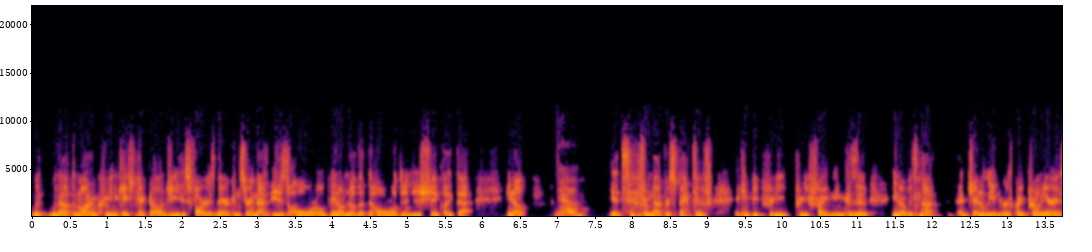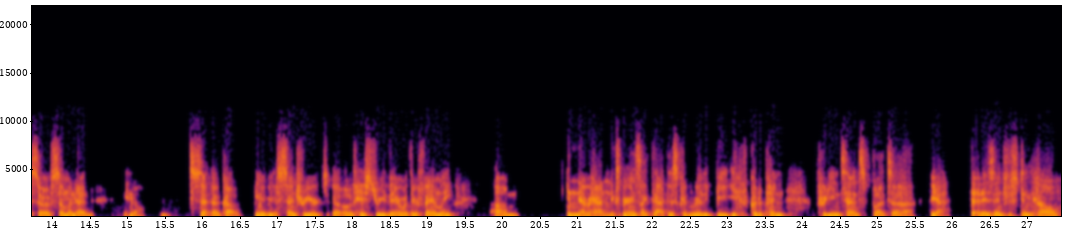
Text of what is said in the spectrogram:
with, without the modern communication technology, as far as they're concerned, that is the whole world. They don't know that the whole world didn't just shake like that, you know. Yeah. Um, it's from that perspective, it can be pretty pretty frightening because you know it's not generally an earthquake prone area. So if someone had you know set a, maybe a century or two of history there with their family, um, and never had an experience like that, this could really be could have been pretty intense. But uh, yeah, that is interesting how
